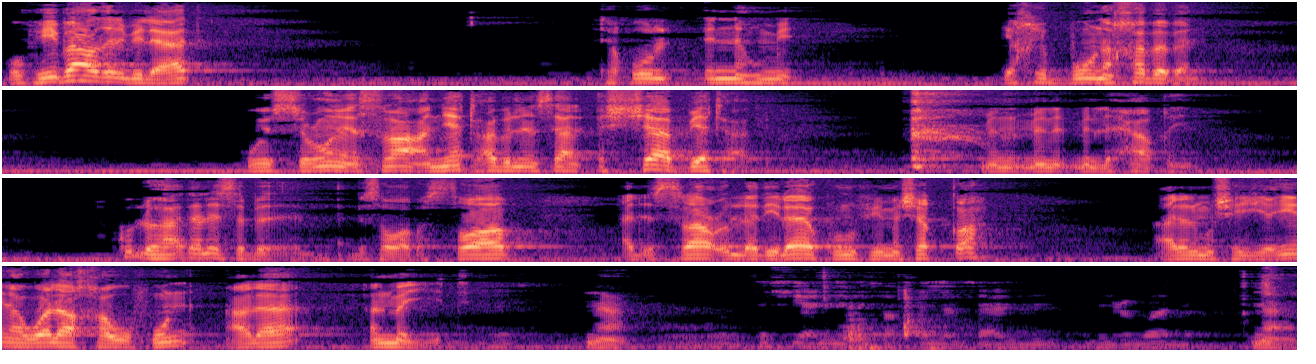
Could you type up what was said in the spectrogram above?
وفي بعض البلاد تقول إنهم يخبون خببا ويسرعون اسراعا يتعب الإنسان الشاب يتعب من من من لحاقهم. كل هذا ليس بصواب. الصواب الإسراع الذي لا يكون في مشقة على المشيعين ولا خوف على الميت. نعم. تشيع النبي صلى الله عليه وسلم سعد بن عبادة. نعم.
